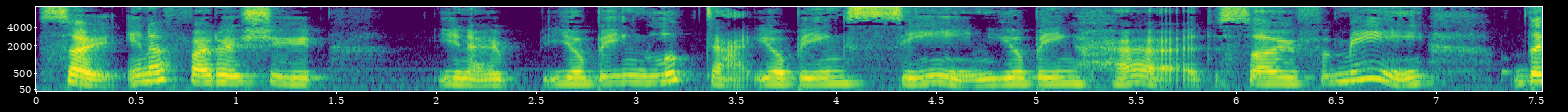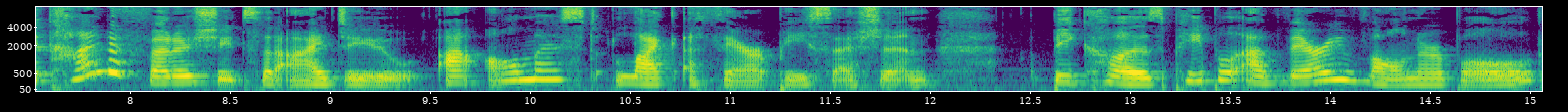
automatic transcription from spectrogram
So, in a photo shoot, you know, you're being looked at, you're being seen, you're being heard. So for me, the kind of photo shoots that I do are almost like a therapy session because people are very vulnerable.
